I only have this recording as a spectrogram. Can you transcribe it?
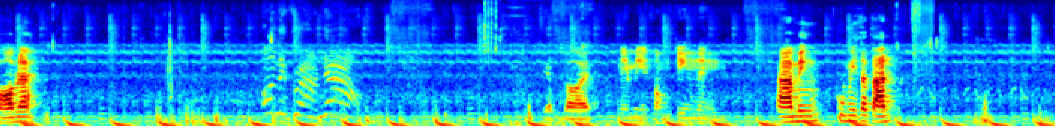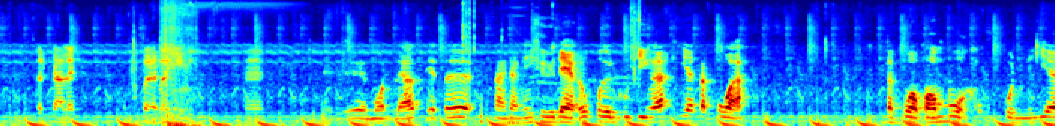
พร้อมนะ On the ground now. เรียบร้อยนี่มีของจริงหนึ่งอ่ามิงกูมีสตันจัดการเลย เปิดแล้วยิงเออเออหมดแล้วเทเตอร์ หลังจากนี้คือแดกลูกปืนกูจริงแล้วเฮียตะกัว ตะกัวพร้อมบวกของคุณนี่เฮีย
